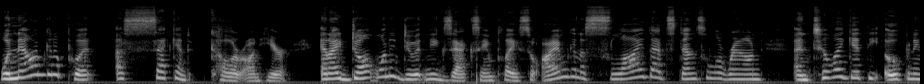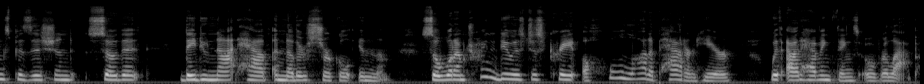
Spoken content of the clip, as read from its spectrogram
Well, now I'm going to put a second color on here. And I don't want to do it in the exact same place. So I'm going to slide that stencil around until I get the openings positioned so that they do not have another circle in them. So what I'm trying to do is just create a whole lot of pattern here without having things overlap.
